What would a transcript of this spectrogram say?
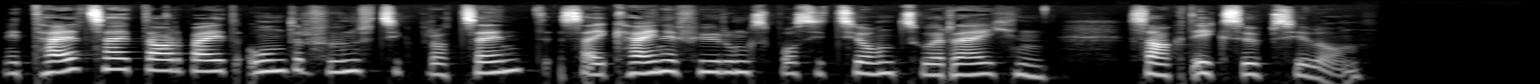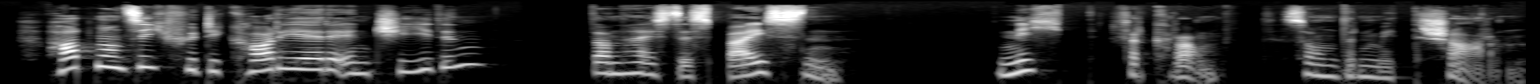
Mit Teilzeitarbeit unter 50 Prozent sei keine Führungsposition zu erreichen, sagt XY. Hat man sich für die Karriere entschieden, dann heißt es beißen, nicht verkrampft, sondern mit Charme.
